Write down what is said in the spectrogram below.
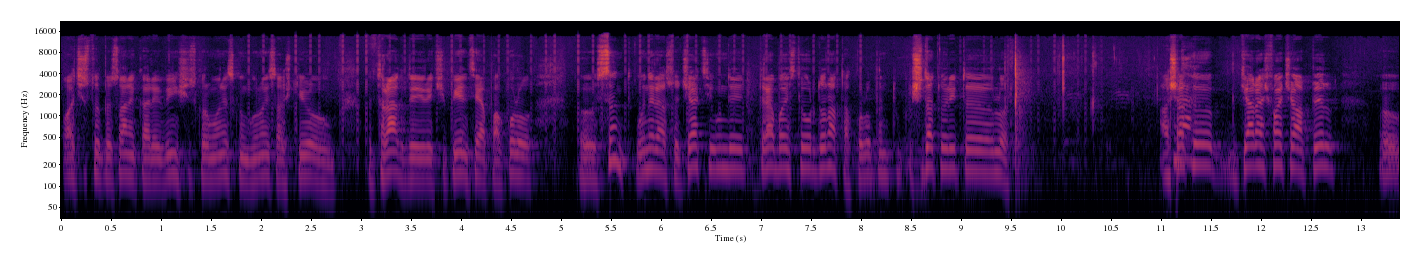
acestor persoane care vin și scormonesc în gunoi sau știu eu, trag de recipienții pe acolo, uh, sunt unele asociații unde treaba este ordonată acolo pentru, și datorită lor. Așa da. că chiar aș face apel uh,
